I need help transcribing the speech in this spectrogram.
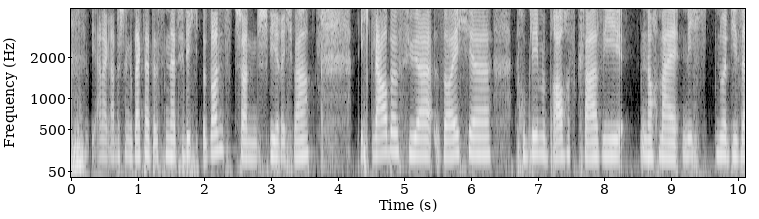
wie Anna gerade schon gesagt hat, es natürlich sonst schon schwierig war. Ich glaube, für solche Probleme braucht es quasi nochmal nicht nur diese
